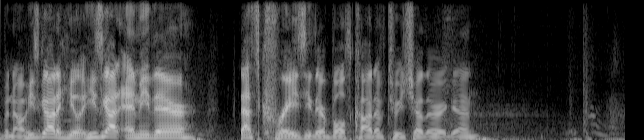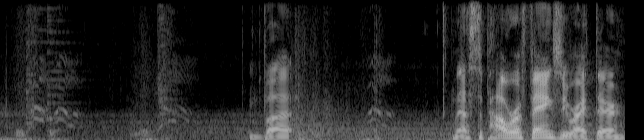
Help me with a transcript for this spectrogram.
But no, he's got a healer. He's got Emmy there. That's crazy. They're both caught up to each other again. But that's the power of Fangsley right there.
